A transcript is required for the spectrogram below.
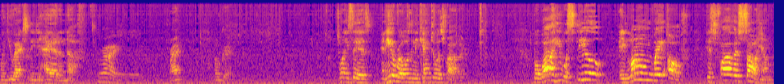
when you actually had enough, Right. right? Okay. 20 says, And he arose and he came to his father. But while he was still a long way off, his father saw him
